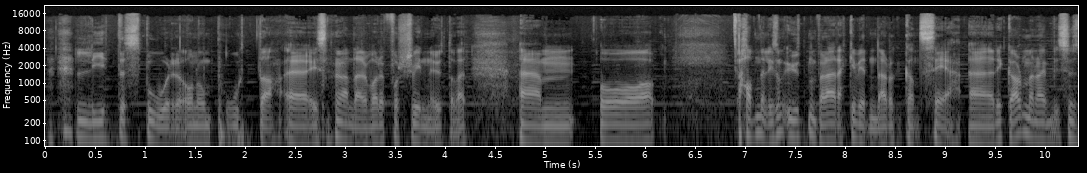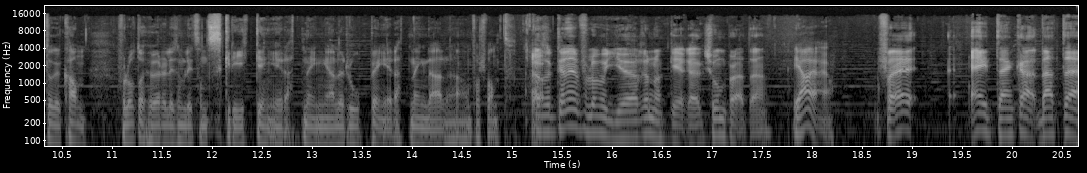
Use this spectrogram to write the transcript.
lite spor og noen poter eh, i snøen der bare forsvinner utover. Um, og havner liksom utenfor den rekkevidden der dere kan se eh, Rikard, men jeg syns dere kan få lov til å høre liksom litt sånn skriking i retning, eller roping i retning der eh, han forsvant. Ja. Altså, kan jeg få lov å gjøre noe i reaksjon på dette? Ja, ja, ja. For jeg, jeg tenker dette,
